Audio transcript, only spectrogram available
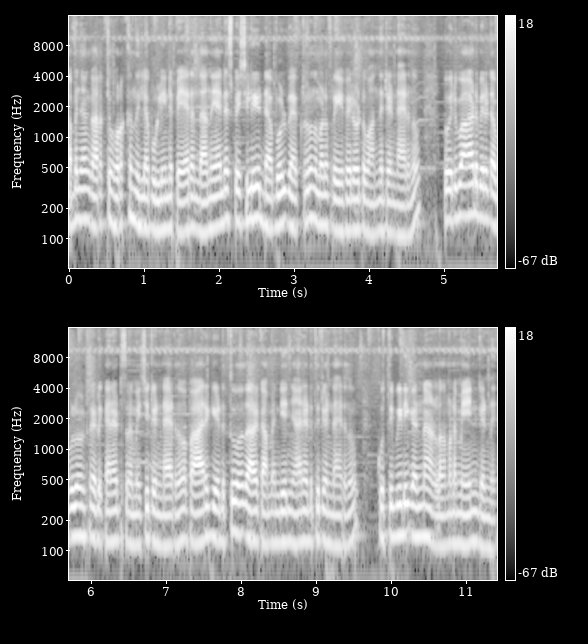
അപ്പോൾ ഞാൻ കറക്റ്റ് ഉറക്കുന്നില്ല പുള്ളീന്റെ പേരെന്താണെന്ന് എന്റെ സ്പെഷ്യലി ഡബിൾ വെക്ടർ നമ്മുടെ ഫ്രീ ഫയറിലോട്ട് വന്നിട്ടുണ്ടായിരുന്നു. അപ്പോൾ ഒരുപാട് പേര് ഡബിൾ വെക്ടർ എടുക്കാനായിട്ട് ശ്രമിച്ചിട്ടുണ്ടായിരുന്നു. അപ്പോൾ ആരൊക്കെ എടുത്തു എന്ന് താഴെ കമന്റ് ചെയ്യാൻ ഞാൻ എടുത്തിട്ടുണ്ടായിരുന്നു. കുത്തിപ്പിടി ഗണ്ണാണല്ലോ നമ്മുടെ മെയിൻ ഗണ്ണ്.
